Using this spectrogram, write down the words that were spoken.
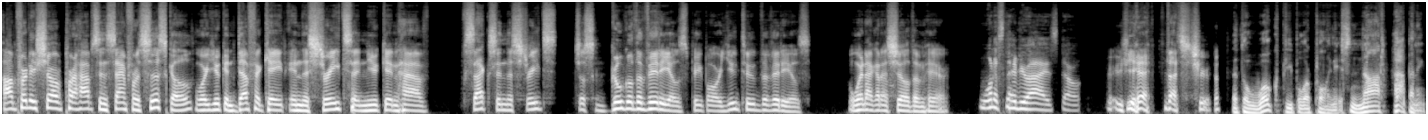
I'm pretty sure perhaps in San Francisco, where you can defecate in the streets and you can have sex in the streets, just Google the videos, people, or YouTube the videos. We're not going to show them here. Want to save your eyes, don't. Yeah, that's true. That the woke people are pulling. It's not happening.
